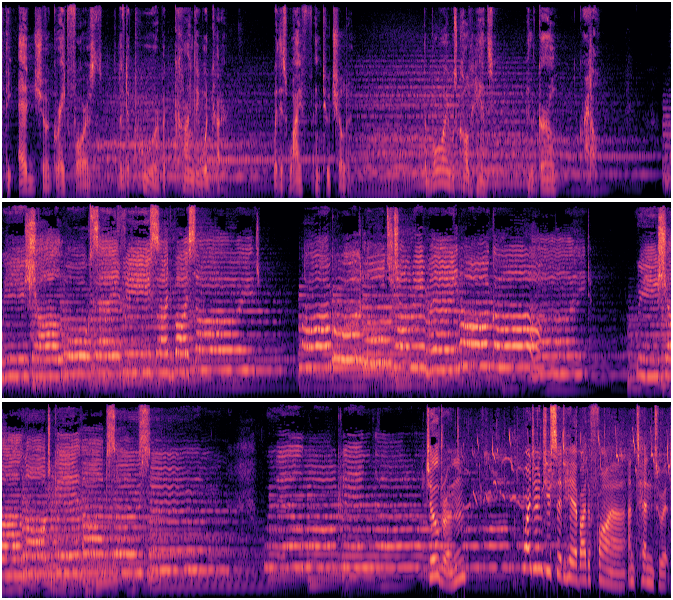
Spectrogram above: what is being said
At the edge of a great forest lived a poor but kindly woodcutter with his wife and two children. The boy was called Hansel, and the girl Gretel. We shall walk safely side by side. Children, why don't you sit here by the fire and tend to it?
